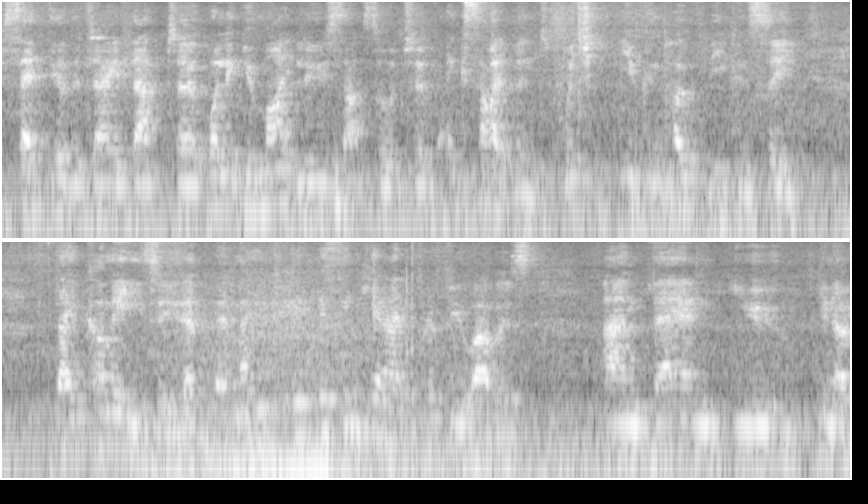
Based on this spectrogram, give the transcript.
said the other day that uh, well, you might lose that sort of excitement, which you can hopefully you can see. They come easy. They're, they make they think you're out for a few hours, and then you you know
